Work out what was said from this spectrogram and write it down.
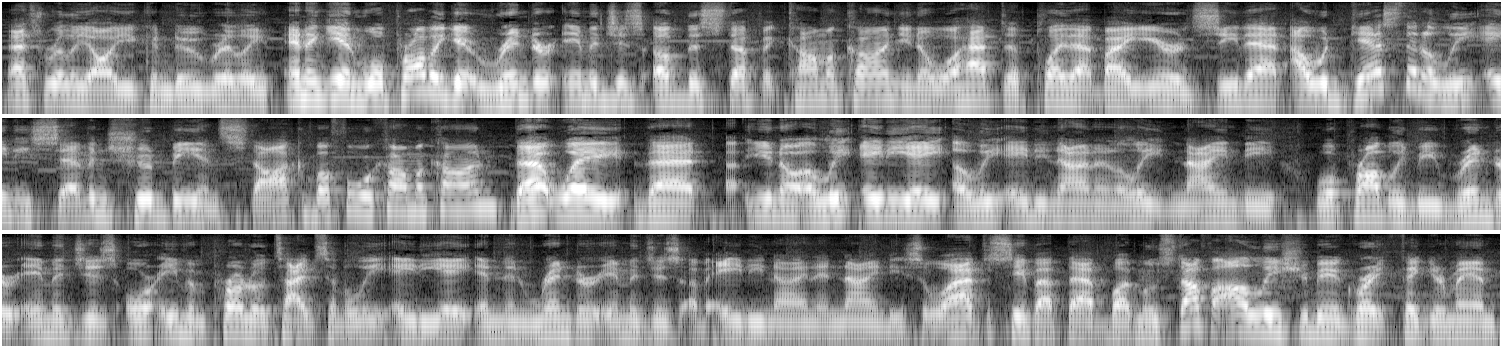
That's really all you can do, really. And again, we'll probably get render images of this stuff at Comic-Con. You know, we'll have to play that by ear and see that. I would guess that Elite 87 should be in stock before Comic-Con. That way that, uh, you know, Elite 88, Elite 89, and Elite 90 will probably be render images or even prototypes of Elite 88 and then render images of 89 and 90. So we'll have to see about that, but Mustafa Ali should be a great figure, man,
